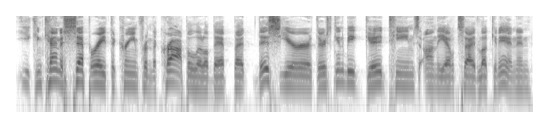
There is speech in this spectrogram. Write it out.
you can kind of separate the cream from the crop a little bit. But this year, there's going to be good teams on the outside looking in, and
